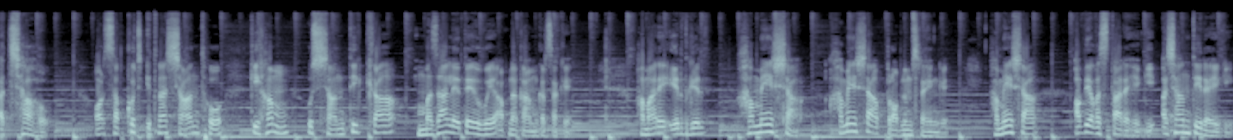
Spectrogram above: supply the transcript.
अच्छा हो और सब कुछ इतना शांत हो कि हम उस शांति का मज़ा लेते हुए अपना काम कर सके। हमारे इर्द गिर्द हमेशा हमेशा प्रॉब्लम्स रहेंगे। हमेशा अव्यवस्था रहेगी, अशांति रहेगी।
